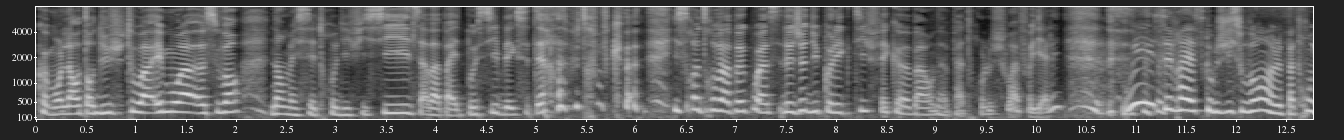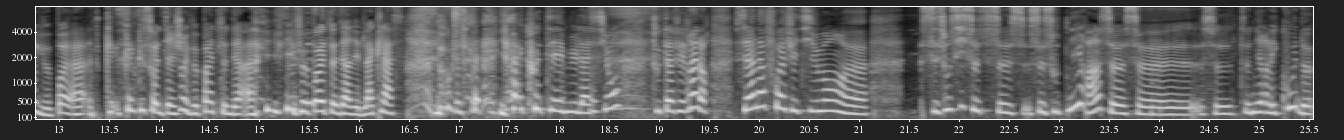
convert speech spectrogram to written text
comme on l'a entendu toi et moi euh, souvent. Non, mais c'est trop difficile, ça va pas être possible, etc. se retrouvent un peu quoi. Le jeu du collectif fait que bah on n'a pas trop le choix, faut y aller. Oui, c'est vrai. Comme je dis souvent, le patron, il veut pas, quel que soit le dirigeant, il veut être le, veut pas être le dernier de la classe. Donc il y a un côté émulation, tout à fait vrai. Alors c'est à la fois effectivement. euh, c'est aussi se, se- se soutenir, hein, se, se- tenir les coudes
